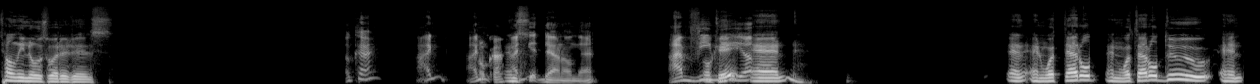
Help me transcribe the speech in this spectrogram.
Tully knows what it is. okay, I I Okay. I'd get down on that. I VV okay, up. and and and what that'll and what that'll do, and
